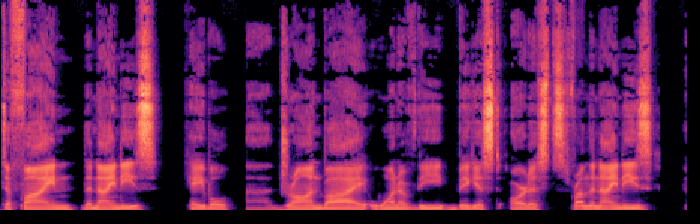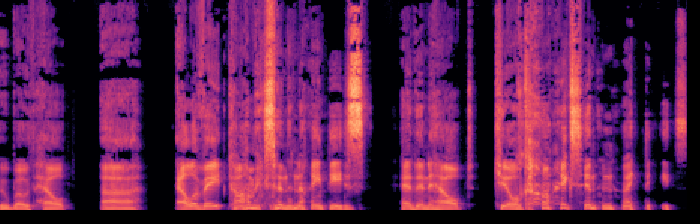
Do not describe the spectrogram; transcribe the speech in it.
define the 90s, Cable, uh, drawn by one of the biggest artists from the 90s who both helped uh, elevate comics in the 90s and then helped kill comics in the 90s.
